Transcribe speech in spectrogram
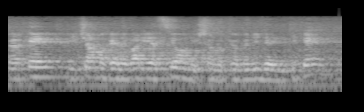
perché diciamo che le variazioni sono più o meno identiche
